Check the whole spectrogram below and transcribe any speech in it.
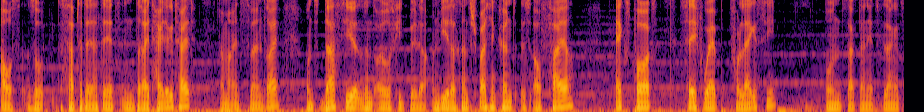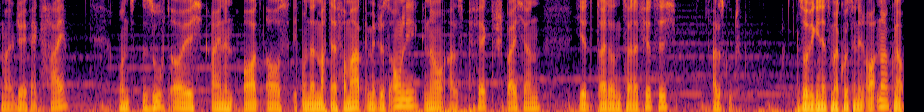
aus. So, das hat er, hat er jetzt in drei Teile geteilt. Einmal 1, 2 und 3. Und das hier sind eure Feedbilder. Und wie ihr das Ganze speichern könnt, ist auf File, Export, Save Web for Legacy. Und sagt dann jetzt, wir sagen jetzt mal JPEG High. Und sucht euch einen Ort aus und dann macht er Format Images Only. Genau, alles perfekt. Speichern. Hier 3240. Alles gut. So, wir gehen jetzt mal kurz in den Ordner. Genau,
